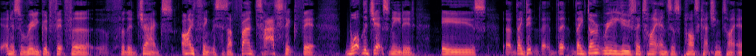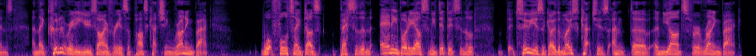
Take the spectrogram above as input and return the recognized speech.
and it's a really good fit for for the Jags. I think this is a fantastic fit. What the Jets needed is uh, they did they, they don't really use their tight ends as pass catching tight ends, and they couldn't really use Ivory as a pass catching running back. What Forte does better than anybody else, and he did this in the two years ago. The most catches and uh, and yards for a running back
